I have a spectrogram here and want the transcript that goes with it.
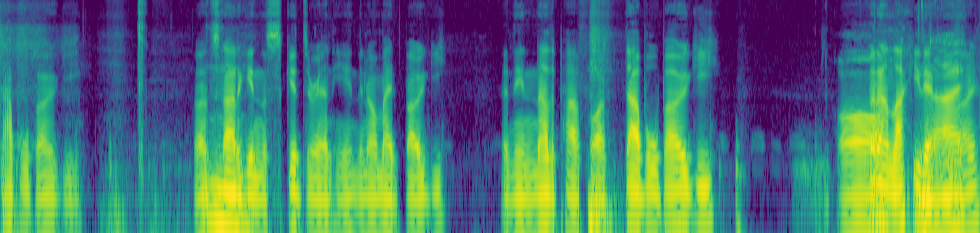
double bogey. So I started Mm. getting the skids around here, and then I made bogey, and then another par five, double bogey. Oh, But unlucky that no. one though.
